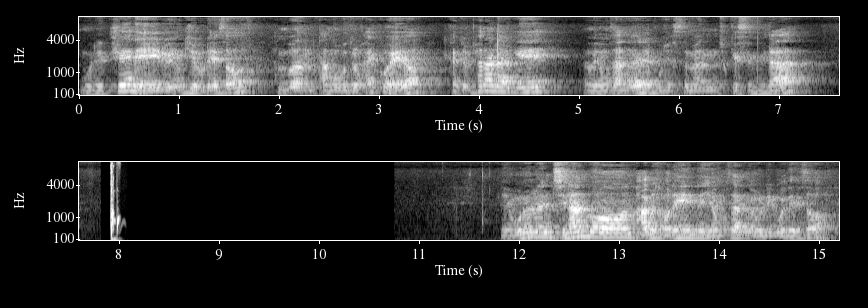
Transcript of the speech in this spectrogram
우리 Q&A를 형식으로 해서 한번 담아보도록 할 거예요. 그러니까 좀 편안하게 어, 영상을 보셨으면 좋겠습니다. 네, 오늘은 지난번 바로 전에 있는 영상을 올린 것에 대해서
